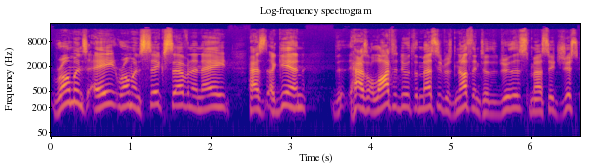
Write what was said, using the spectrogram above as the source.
Romans 8, Romans 6, 7, and 8 has, again, has a lot to do with the message, but nothing to do with this message. Just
